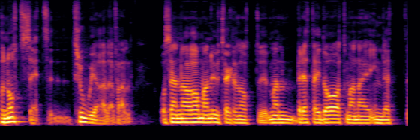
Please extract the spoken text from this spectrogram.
på något sätt, tror jag i alla fall. Och sen har man utvecklat något, man berättar idag att man har inlett,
